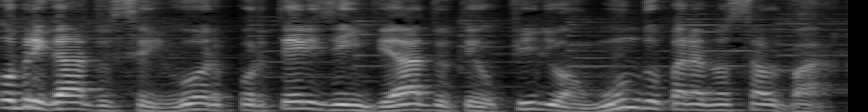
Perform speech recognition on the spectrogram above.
Obrigado, Senhor, por teres enviado teu Filho ao mundo para nos salvar.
